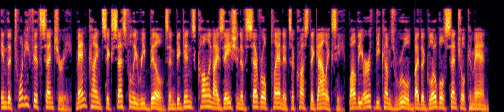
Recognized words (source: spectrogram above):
in the 25th century, mankind successfully rebuilds and begins colonization of several planets across the galaxy, while the Earth becomes ruled by the Global Central Command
